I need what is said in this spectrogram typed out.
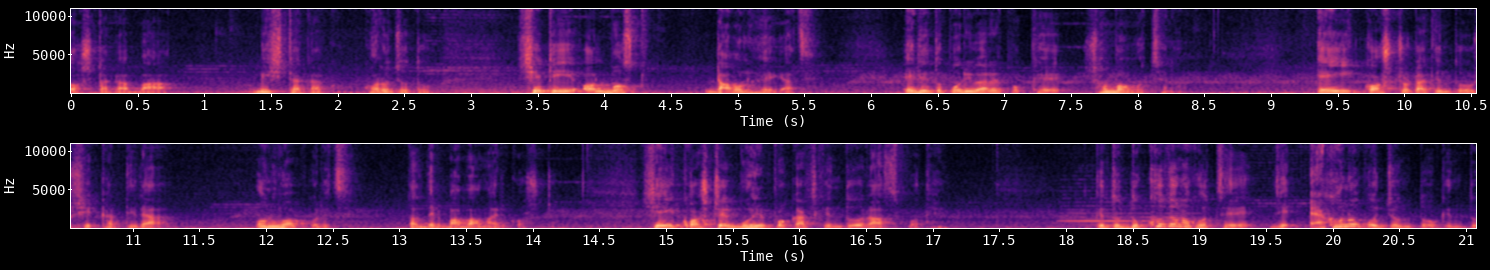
দশ টাকা বা বিশ টাকা খরচ হতো সেটি অলমোস্ট ডাবল হয়ে গেছে। এটি তো পরিবারের পক্ষে সম্ভব হচ্ছে না। এই কষ্টটা কিন্তু শিক্ষার্থীরা অনুভব করেছে, তাদের বাবা মায়ের কষ্ট। সেই কষ্টের বহিঃপ্রকাশ কিন্তু রাজপথে। কিন্তু দুঃখজনক হচ্ছে যে এখনও পর্যন্ত কিন্তু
